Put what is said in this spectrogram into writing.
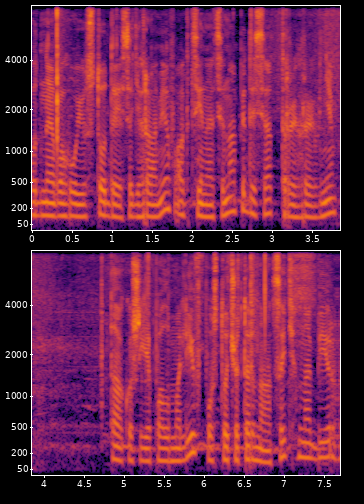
одне вагою 110 грамів, акційна ціна 53 гривні. Також є палмалів по 114 набір.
